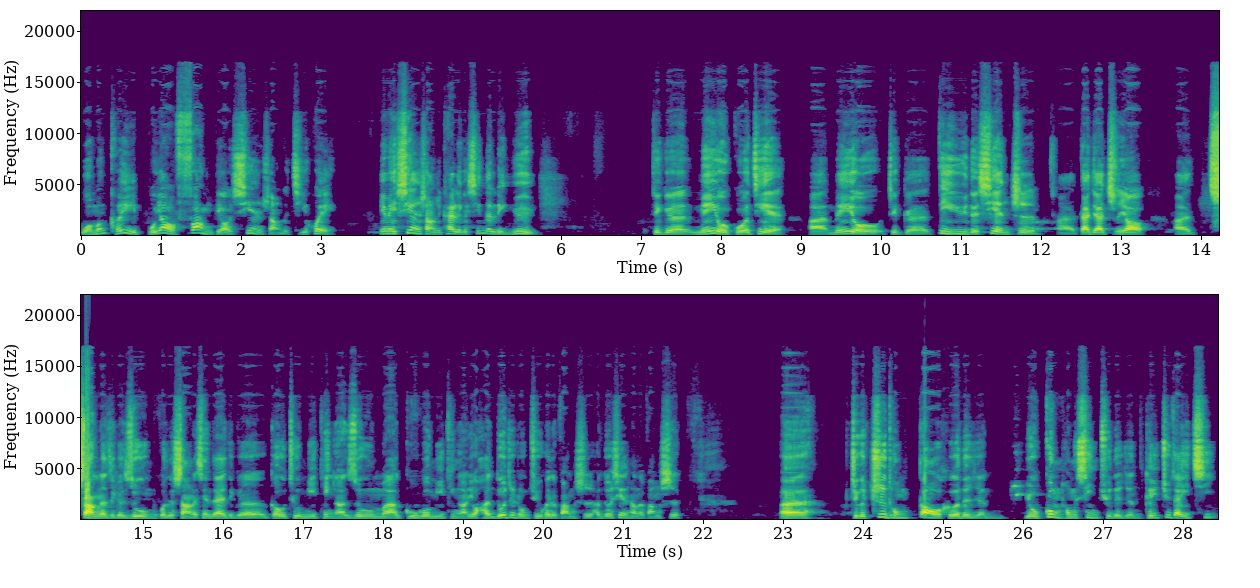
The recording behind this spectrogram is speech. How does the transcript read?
我们可以不要放掉线上的机会，因为线上是开了一个新的领域，这个没有国界。啊，没有这个地域的限制啊，大家只要啊上了这个 Zoom 或者上了现在这个 Go To Meeting 啊，Zoom 啊，Google Meeting 啊，有很多这种聚会的方式，很多线上的方式。呃，这个志同道合的人，有共同兴趣的人，可以聚在一起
